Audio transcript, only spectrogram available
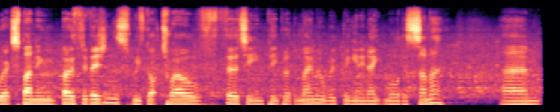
we're expanding both divisions. We've got 12, 13 people at the moment. We're bringing in eight more this summer. Um,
